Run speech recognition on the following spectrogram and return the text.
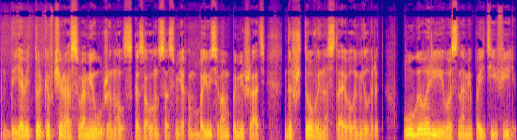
«Да я ведь только вчера с вами ужинал», — сказал он со смехом. «Боюсь вам помешать». «Да что вы», — настаивала Милдред. «Уговори его с нами пойти, Филипп.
